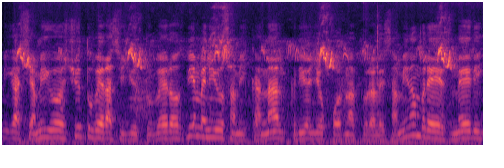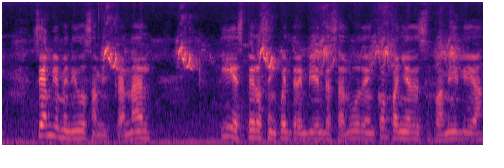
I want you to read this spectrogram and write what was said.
Amigas y amigos, youtuberas y youtuberos, bienvenidos a mi canal Criollo por Naturaleza. Mi nombre es Neri, sean bienvenidos a mi canal y espero se encuentren bien de salud en compañía de su familia.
